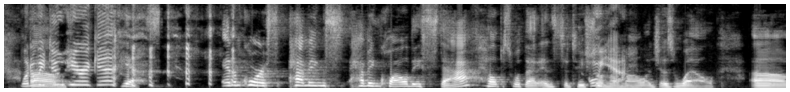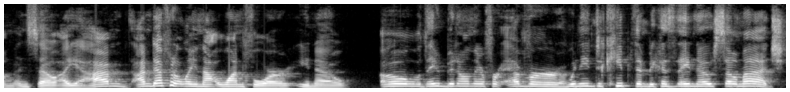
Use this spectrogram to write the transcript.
what do we do um, here again? yes, and of course, having having quality staff helps with that oh, institutional oh, yeah. knowledge as well. Um, and so, uh, yeah, I'm I'm definitely not one for you know, oh, they've been on there forever. We need to keep them because they know so much.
